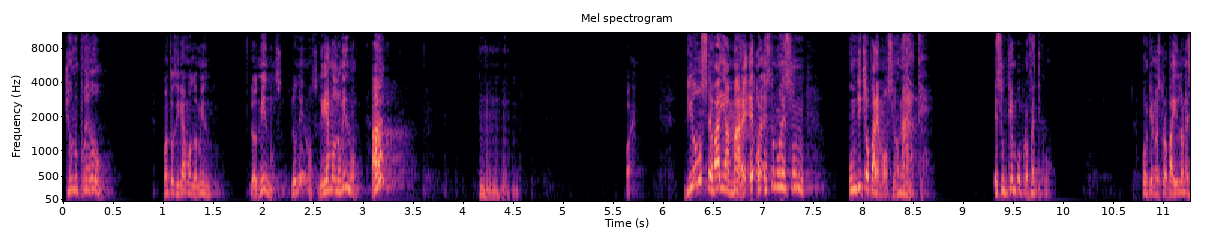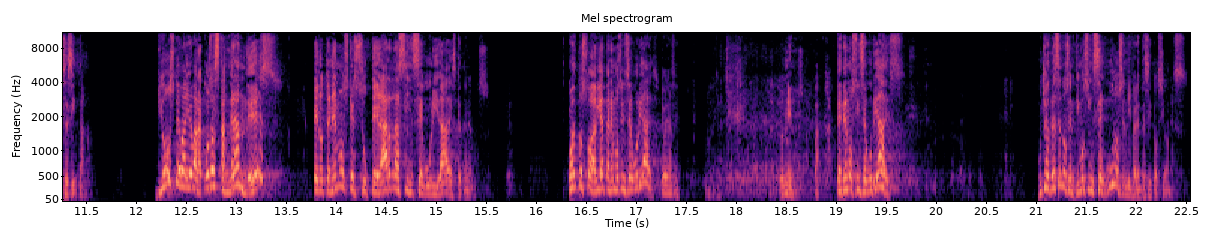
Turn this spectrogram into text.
Yo no puedo. ¿Cuántos diríamos lo mismo? Los mismos, los mismos. Diríamos lo mismo. ¿Ah? Dios te va a llamar. Eh, Esto no es un, dicho para emocionarte. Es un tiempo profético. Porque nuestro país lo necesita. Dios te va a llevar a cosas tan grandes, pero tenemos que superar las inseguridades que tenemos. ¿Cuántos todavía tenemos inseguridades? Los mismos. Tenemos inseguridades. Muchas veces nos sentimos inseguros en diferentes situaciones.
